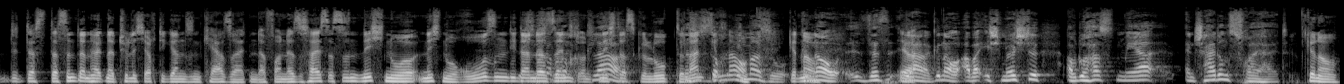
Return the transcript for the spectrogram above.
das, das sind dann halt natürlich auch die ganzen Kehrseiten davon. Also das heißt, es sind nicht nur nicht nur Rosen, die dann da sind und nicht das gelobte Das Land. ist doch genau, immer so. Genau, genau. Das, ja. Ja. genau. Aber ich möchte, aber du hast mehr Entscheidungsfreiheit. genau,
